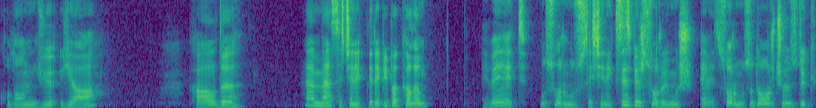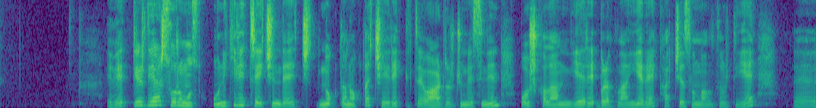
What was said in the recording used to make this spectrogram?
Kolonya kaldı. Hemen seçeneklere bir bakalım. Evet, bu sorumuz seçeneksiz bir soruymuş. Evet, sorumuzu doğru çözdük. Evet, bir diğer sorumuz 12 litre içinde nokta nokta çeyrek litre vardır cümlesinin boş kalan yere bırakılan yere kaç yazılmalıdır diye e,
